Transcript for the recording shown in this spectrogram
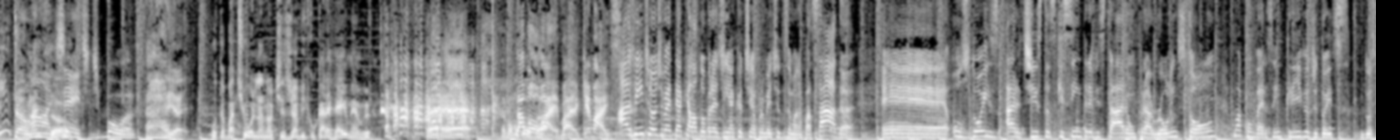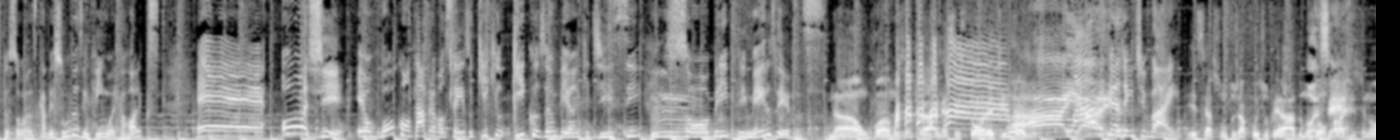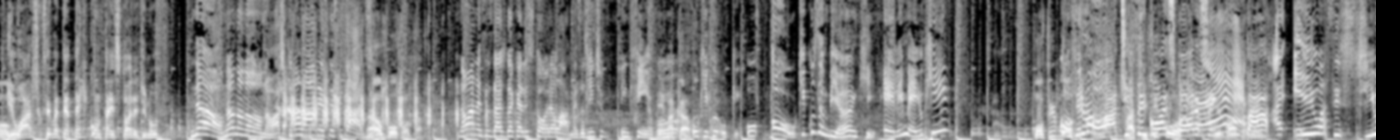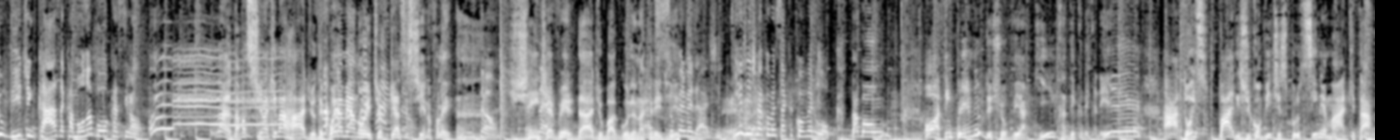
Então, né? Ai, Então. gente, de boa. Ai, ai. Puta, eu bati o olho na notícia e já vi que o cara é velho mesmo, viu? É, é. Vamos tá bom, contar. vai, vai. que mais? A gente hoje vai ter aquela dobradinha que eu tinha prometido semana passada. É, os dois artistas que se entrevistaram pra Rolling Stone. Uma conversa incrível de dois, duas pessoas cabeçudas, enfim, workaholics. É, hoje eu vou contar pra vocês o que, que o Kiko Zambianchi disse sobre primeiros erros. Não vamos entrar nessa história de novo. Ai, Claro ai. que a gente vai. Esse assunto já foi superado. Não Ô, vamos Zé, falar disso de novo. Eu acho que você vai ter até que contar a história de novo. Não, não, não, não, não, não. Acho que não há necessidade. Não vou contar. Não há necessidade daquela história lá, mas a gente, enfim, eu vou. Bem macabro. O Kiko, o, o, oh, o Kiko Zambianchi, ele meio que Confirmou. confirmou. Ratificou, a Ratificou. história sem É. contar. Ai, Eu assisti o vídeo em casa com a mão na boca, assim, ó. Não, eu tava assistindo aqui na rádio. Depois da meia-noite eu fiquei Então. assistindo. Eu falei, Então. gente, pois é. verdade o bagulho, eu não É acredito. super verdade. E a gente vai começar com a cover louca. Tá bom. Ó, tem prêmio, deixa eu ver aqui. Cadê, cadê, cadê? Ah, dois pares de convites pro Cinemark, tá?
